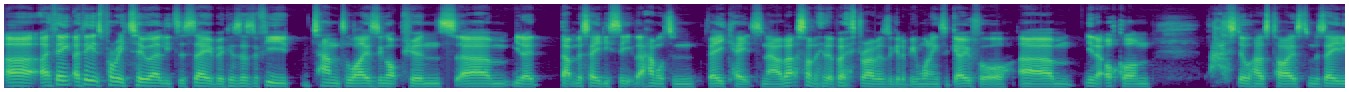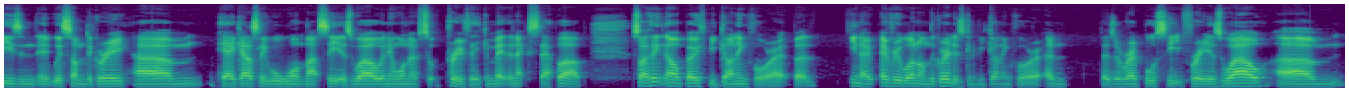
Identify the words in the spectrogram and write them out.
Uh, I think I think it's probably too early to say because there's a few tantalising options. Um, you know that Mercedes seat that Hamilton vacates now. That's something that both drivers are going to be wanting to go for. Um, you know, Ocon still has ties to Mercedes and with some degree. Um, Pierre Gasly will want that seat as well, and he'll want to sort of prove that he can make the next step up. So I think they'll both be gunning for it. But you know, everyone on the grid is going to be gunning for it, and there's a Red Bull seat free as well. Um,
